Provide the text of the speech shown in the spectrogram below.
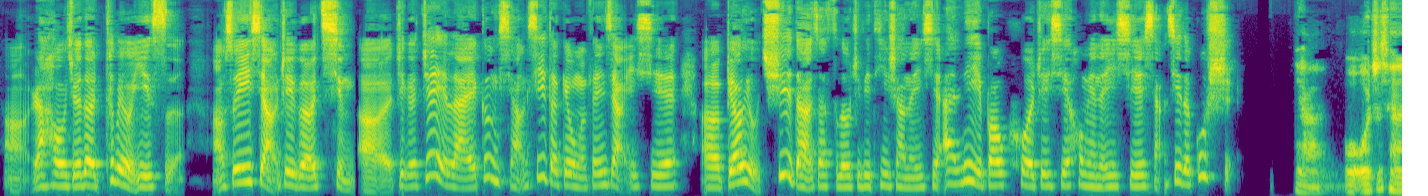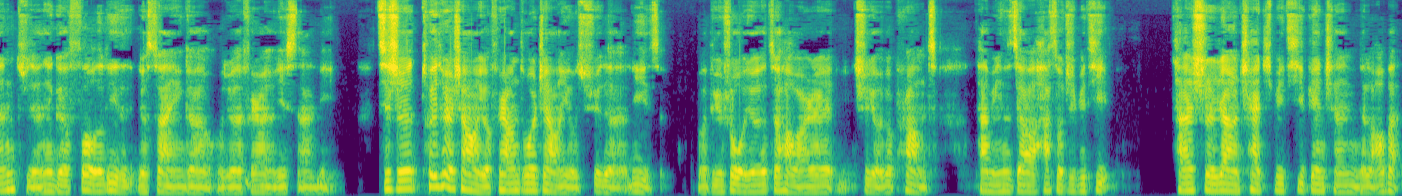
啊，然后觉得特别有意思。啊，所以想这个请呃这个 J 来更详细的给我们分享一些呃比较有趣的在 Flow GPT 上的一些案例，包括这些后面的一些详细的故事。呀，我我之前举的那个 Flow 的例子就算一个我觉得非常有意思的案例。其实 Twitter 上有非常多这样有趣的例子，我比如说我觉得最好玩的是有一个 prompt，它名字叫 Hustle GPT，它是让 Chat GPT 变成你的老板。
